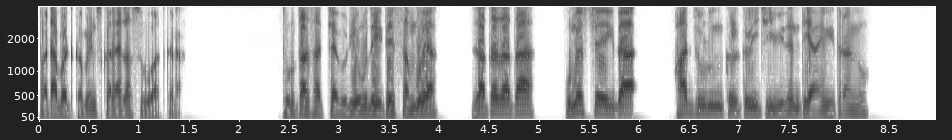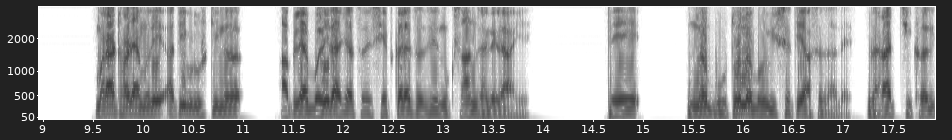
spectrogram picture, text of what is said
पटापट कमेंट्स करायला सुरुवात करा. तुर्तास आजच्या व्हिडिओमध्ये इथेच थांबूया. जाता जाता पुनश्च एकदा हात जोडून कळकळीची विनंती आहे मित्रांनो. मराठवाड्यामध्ये अतिवृष्टीनं आपल्या बळीराजाचं शेतकऱ्याचं जे नुकसान झालेलं आहे ते न भूतो न भविष्यती असं झालंय. घरात चिखल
